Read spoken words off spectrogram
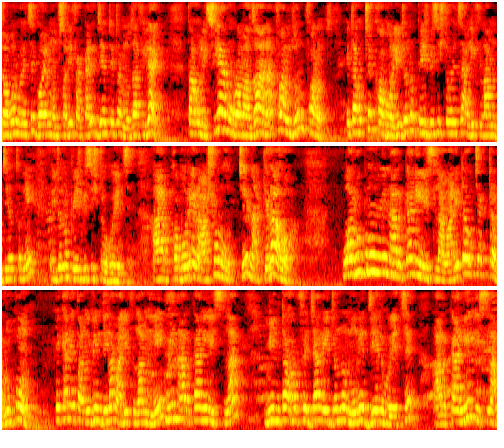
জবর হয়েছে গয়ের মনসারিফ আকারে, যেহেতু এটা মোজাফিলাই তাহলে সিয়াম রমাজানা ফরজুন ফরজ। এটা হচ্ছে খবর। এই জন্য পেশ বিশিষ্ট হয়েছে আলিফ লাম যেহেতু নেই, এই জন্য পেশ বিশিষ্ট হয়েছে। আর খবরের আসল হচ্ছে না কেরা হওয়া। আরকানিল ইসলাম। আর এটা হচ্ছে একটা রুকন। এখানে তানভিন দিলাম, আলিফ লাম নেই, মিন আরকানিল ইসলাম মিনটা হরফে যার, এই জন্য নুনে জেল হয়েছে। আরকানিল ইসলাম,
